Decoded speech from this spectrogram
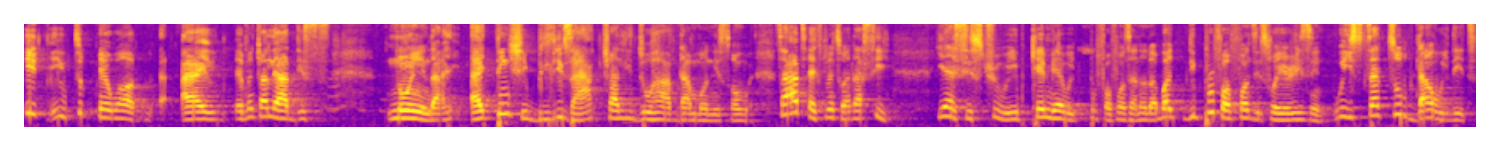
It, it took me a while. I eventually had this knowing that I think she believes I actually do have that money somewhere. So I had to explain to her that, see, yes, it's true. We came here with proof of funds and all that, but the proof of funds is for a reason. We settled down with it.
